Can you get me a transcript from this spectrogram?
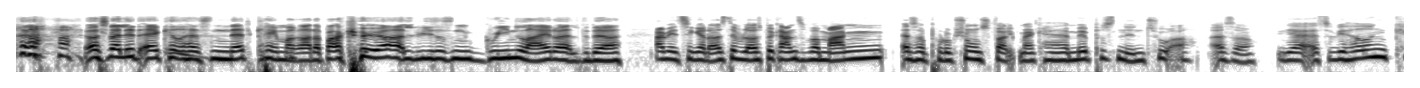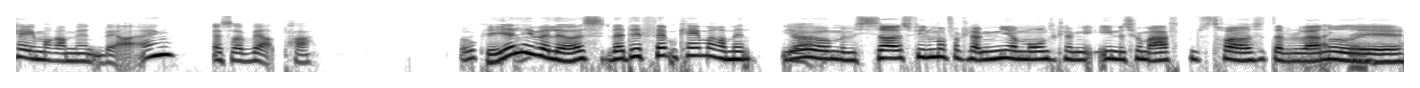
det også være lidt akavet at have sådan en natkamera, der bare kører og viser sådan green light og alt det der. Jamen, jeg tænker da også, det vil også begrænse, hvor mange altså, produktionsfolk man kan have med på sådan en tur. Altså. Ja, altså vi havde en kameramand hver, ikke? Altså hver par. Okay. Det er alligevel også. Hvad er det? Fem kameramænd? Jo, jo, men hvis vi så også filmer fra klokken 9 om morgenen til klokken 21 om aftenen, så tror jeg også, at der vil være noget, øh,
